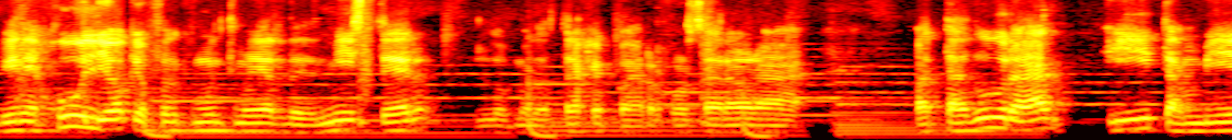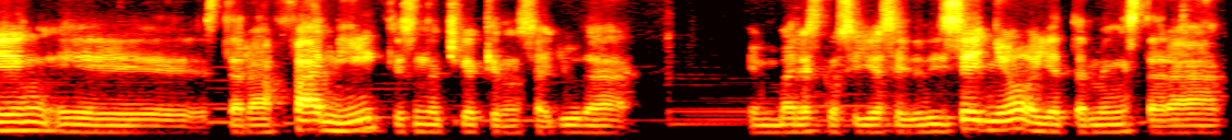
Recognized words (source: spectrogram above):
viene Julio, que fue el community manager del Mister. Lo, me lo traje para reforzar ahora Patadura. Y también eh, estará Fanny, que es una chica que nos ayuda en varias cosillas de diseño. Ella también estará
